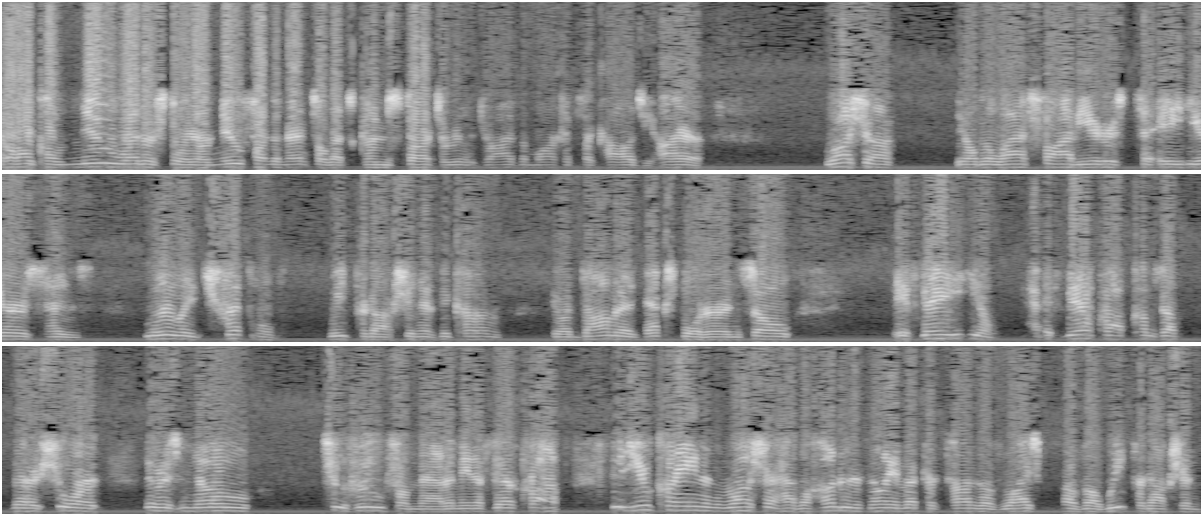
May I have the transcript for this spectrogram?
I call new weather story or new fundamental that's going to start to really drive the market psychology higher. Russia you know, over the last five years to eight years has literally tripled wheat production and become, you know, a dominant exporter. And so if they, you know, if their crop comes up very short, there is no to who from that. I mean, if their crop, the Ukraine and Russia have 100 million metric tons of rice, of uh, wheat production,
